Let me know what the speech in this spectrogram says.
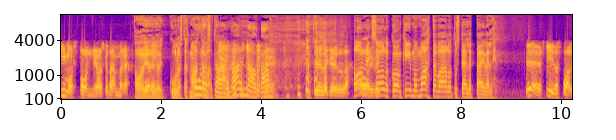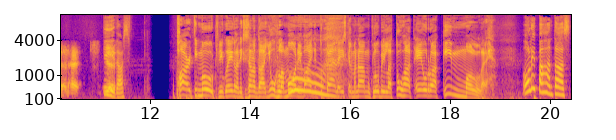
himostonni, olisiko tämmönen? Oi, oi, oi, kuulostas mahtavalta. Kuulostaa Nannalta. Kyllä, kyllä. Onneksi Oi, olkoon, Kimmo. Mahtava aloitus tälle päivälle. Jees, kiitos paljon, hei. Kiitos. Party mode, niin kuin englanniksi sanotaan, juhlamoodi Uh. vaitettu päälle Iskelmän aamuklubilla. Tuhat euroa Kimmolle. Olipahan taas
